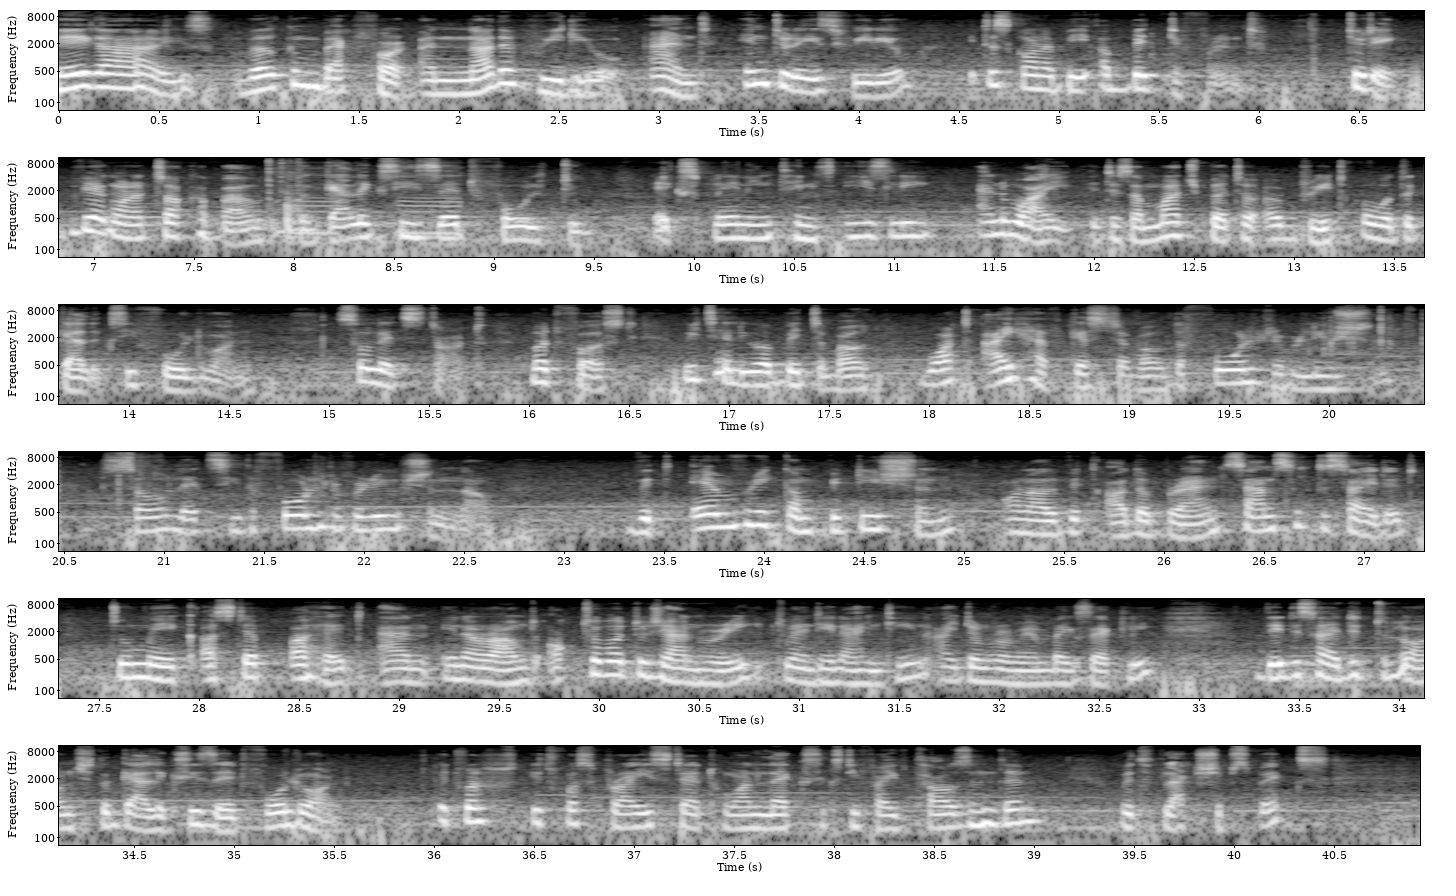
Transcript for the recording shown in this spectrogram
Hey guys, welcome back for another video and in today's video it is gonna be a bit different. Today we are gonna talk about the Galaxy Z Fold 2, explaining things easily and why it is a much better upgrade over the Galaxy Fold 1. So let's start. But first we tell you a bit about what I have guessed about the Fold Revolution. So let's see the Fold Revolution now with every competition on with other brands samsung decided to make a step ahead and in around october to january 2019 i don't remember exactly they decided to launch the galaxy z fold 1 it was it was priced at 1,65,000 then with flagship specs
